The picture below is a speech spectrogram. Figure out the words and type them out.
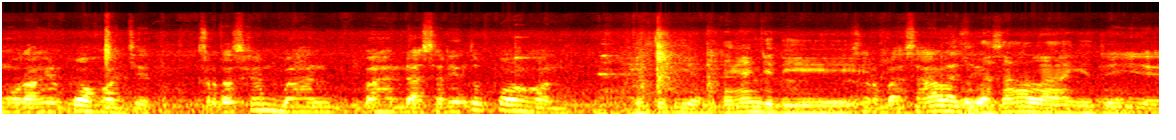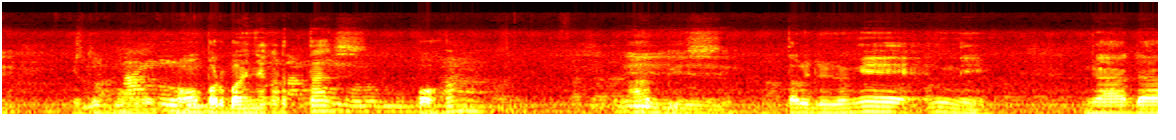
ngurangin pohon cit. Kertas kan bahan bahan dasarnya itu pohon. Nah itu dia. Makanya jadi serba salah sih serba salah gitu. Iya. Itu mau mau perbanyak kertas pohon habis. Taruh ujung-ujungnya ini nggak ada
